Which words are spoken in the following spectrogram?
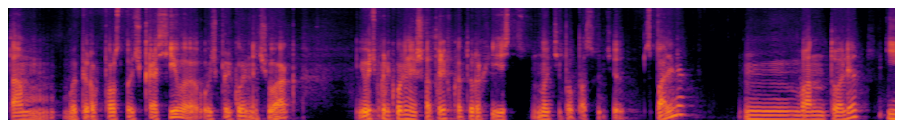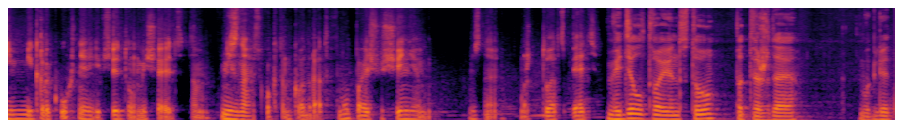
Там, во-первых, просто очень красиво, очень прикольный чувак. И очень прикольные шатры, в которых есть, ну, типа, по сути, спальня, ванна, туалет и микрокухня, и все это умещается там, не знаю, сколько там квадратов, но по ощущениям, не знаю, может, 25. Видел твою инсту, подтверждаю. Выглядит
